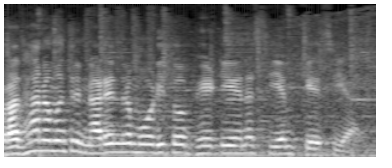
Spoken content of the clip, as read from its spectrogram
ప్రధానమంత్రి నరేంద్ర మోడీతో భేటీ అయిన సీఎం కేసీఆర్.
